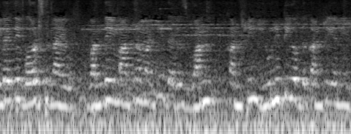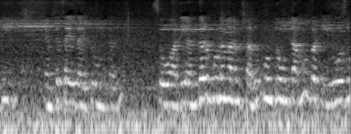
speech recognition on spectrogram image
ఏవైతే వర్డ్స్ ఉన్నాయో వందే మాత్రం అంటే there is one country unity of the country అనేది ఎంఫసైజ్ అవుతూ ఉంటుంది. సో అది అందరూ కూడా మనం చదువుకుంటూ ఉంటాము. బట్ ఈ రోజు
